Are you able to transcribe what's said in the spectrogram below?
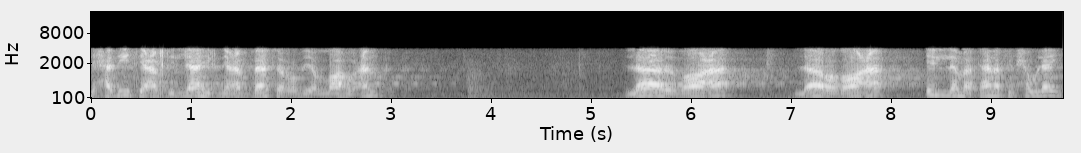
لحديث عبد الله بن عباس رضي الله عنه لا رضاع لا رضاع إلا ما كان في الحولين.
